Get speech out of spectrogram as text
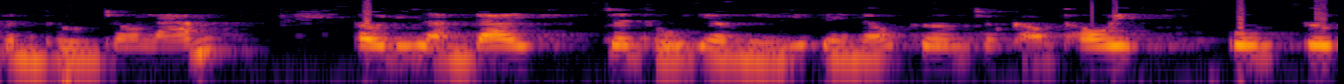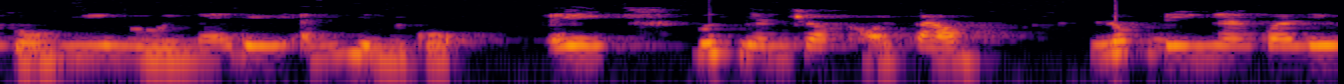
bình thường cho lắm. Tôi đi làm đây, tranh thủ giờ nghỉ về nấu cơm cho cậu thôi. Quân tư vũ như người né đi ánh nhìn của y, bước nhanh ra khỏi phòng. Lúc đi ngang qua Lưu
